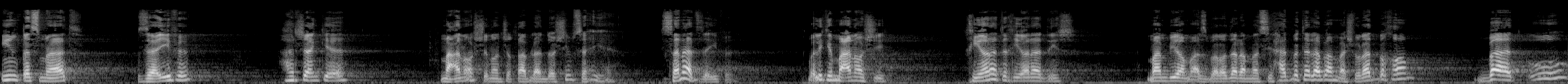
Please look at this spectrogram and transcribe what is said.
این قسمت ضعیفه. هرچند که معناش چنانچه قبلا داشتیم صحیحه. سند ضعیفه. ولی که معناشی خیانت خیانت نیست. من بیام از برادرم نصیحت بطلبم مشورت بخوام بعد او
